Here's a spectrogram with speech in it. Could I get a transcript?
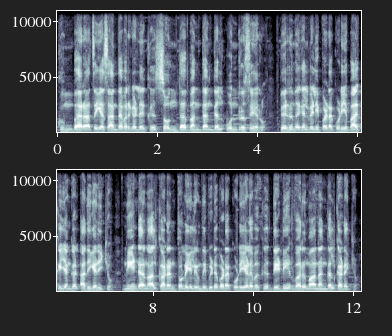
கும்ப ராசியை சார்ந்தவர்களுக்கு சொந்த பந்தங்கள் ஒன்று சேரும். பெருமைகள் வெளிப்படக்கூடிய பாக்கியங்கள் அதிகரிக்கும். நீண்ட நாள் கடன் தொல்லையில் இருந்து விடுபடக்கூடிய அளவுக்கு திடீர் வருமானங்கள் கிடைக்கும்.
